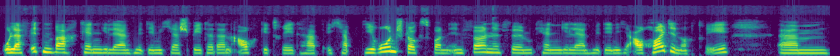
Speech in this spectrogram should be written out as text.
Olaf Ittenbach kennengelernt, mit dem ich ja später dann auch gedreht habe. Ich habe die Rohnstocks von Infernal-Film kennengelernt, mit denen ich auch heute noch drehe. Ähm,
